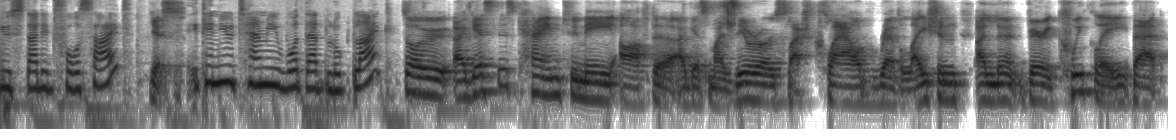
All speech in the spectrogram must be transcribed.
You studied foresight. Yes. Can you tell me what that looked like? So I guess this came to me after, I guess, my Xero slash cloud revelation. I learned very quickly that,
